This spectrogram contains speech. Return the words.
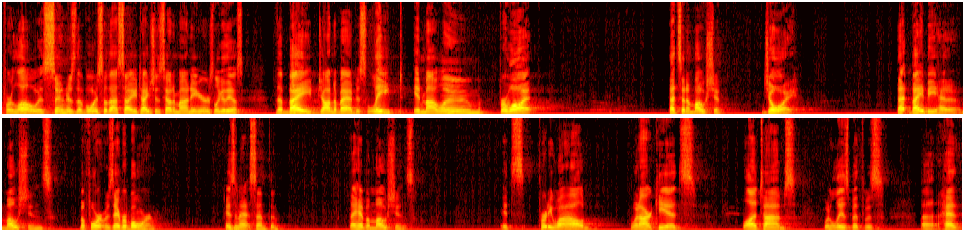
for lo, as soon as the voice of thy salutation sounded in mine ears, look at this. The babe, John the Baptist, leaped in my womb for what? That's an emotion, joy. That baby had emotions before it was ever born. Isn't that something? They have emotions. It's pretty wild when our kids, a lot of times when Elizabeth was uh, had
